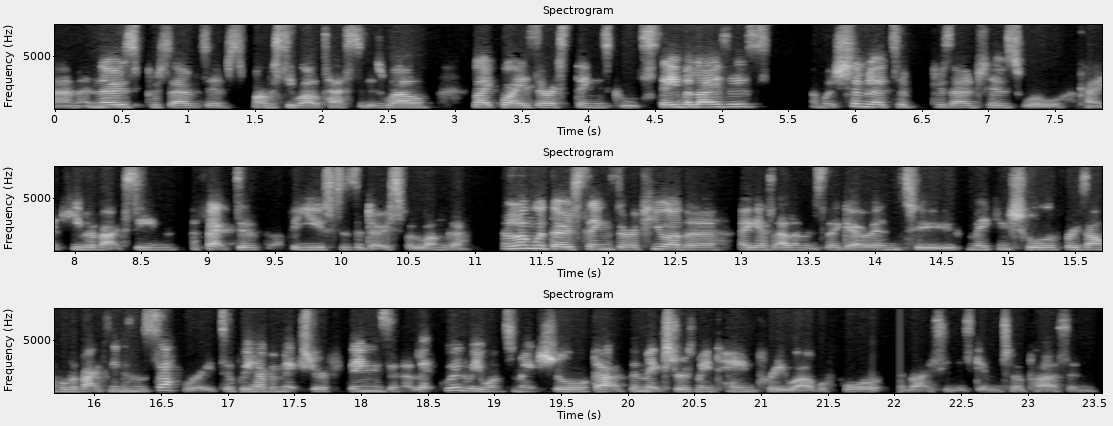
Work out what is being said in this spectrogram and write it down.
Um, and those preservatives are obviously well tested as well. Likewise, there are things called stabilizers, and which similar to preservatives will kind of keep a vaccine effective for use as a dose for longer. Along with those things, there are a few other, I guess, elements that go into making sure, for example, the vaccine doesn't separate. So if we have a mixture of things in a liquid, we want to make sure that the mixture is maintained pretty well before the vaccine is given to a person.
